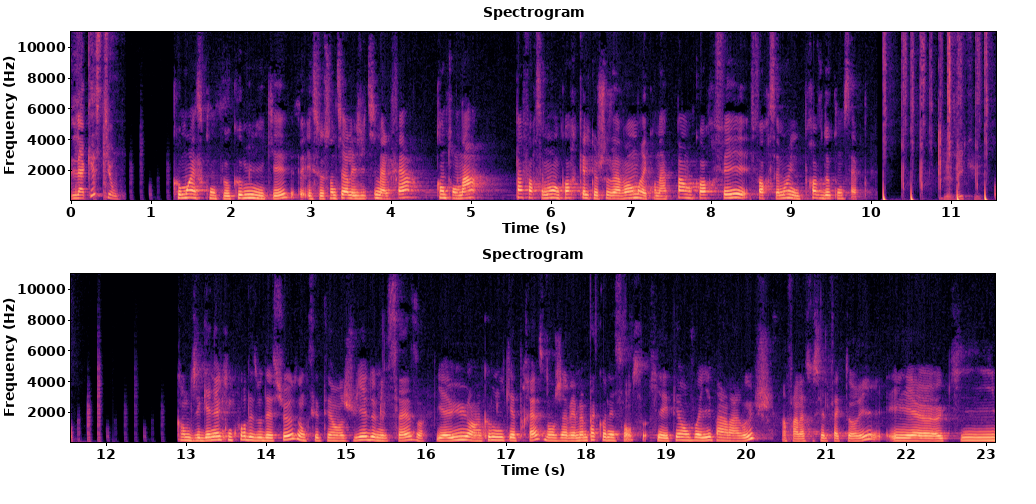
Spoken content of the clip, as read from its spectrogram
La question. Comment est-ce qu'on peut communiquer et se sentir légitime à le faire quand on n'a pas forcément encore quelque chose à vendre et qu'on n'a pas encore fait forcément une preuve de concept. Quand j'ai gagné le concours des audacieuses, donc c'était en juillet 2016, il y a eu un communiqué de presse dont j'avais même pas connaissance, qui a été envoyé par la ruche, enfin la Social Factory, et euh, qui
